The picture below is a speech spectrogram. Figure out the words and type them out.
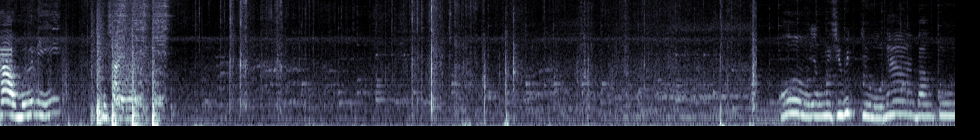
ข้าวมื้อนี้ ไม่ใช่นะโอ้ยังมีชีวิตอยู่นะบางตัว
